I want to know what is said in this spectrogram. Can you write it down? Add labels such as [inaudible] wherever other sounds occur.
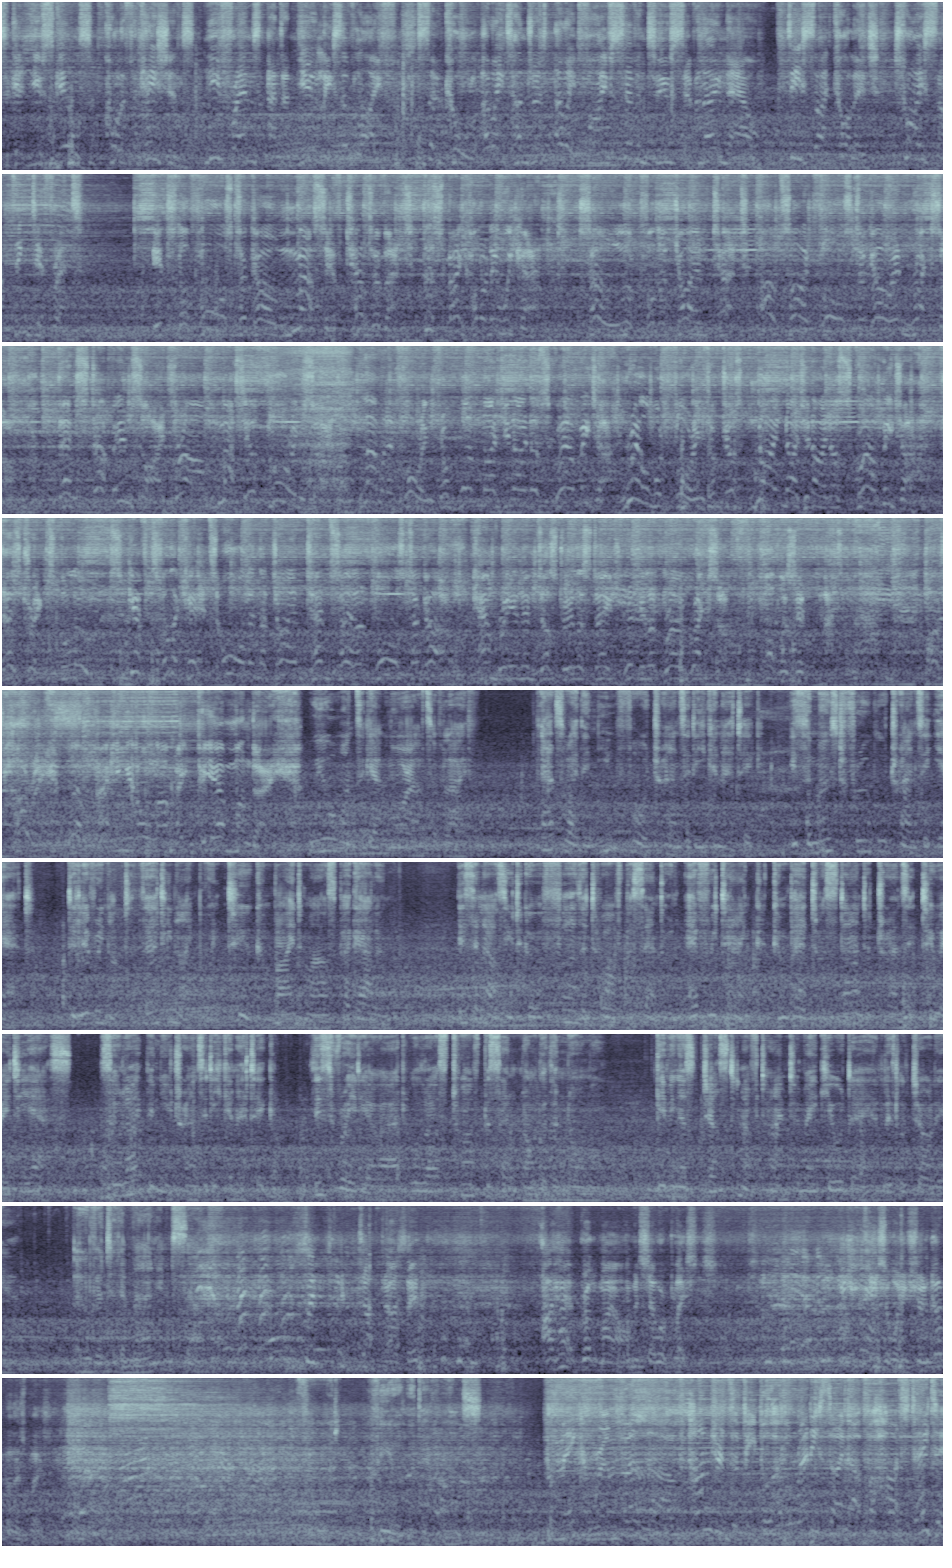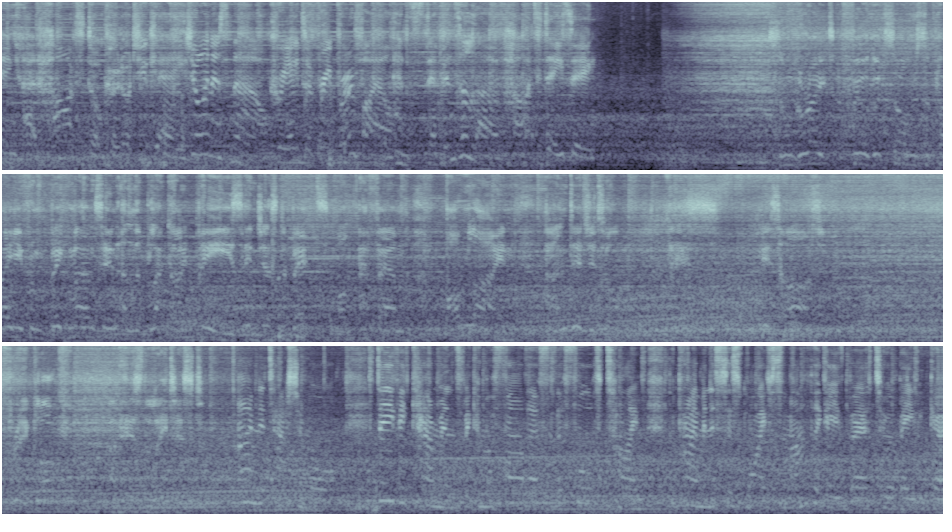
to get new skills, qualifications, new friends, and a new lease of life. So call 0800 085 7270 now. Deeside College. Try something different. It's the Floors to Go massive tent event this bank holiday weekend. So look for the giant tent outside Floors to Go in Wrexham. Then step inside for our massive flooring sale. Laminate flooring from $1.99 a square metre. Real wood flooring from just $9.99 a square metre. Kids, all in the giant tent sale at Floors to Go. Cambrian Industrial Estate, Rivulet Road, Wrexham. Opposite Matalan. But hurry, we're packing it all up 8 p.m. Monday. We all want to get more out of life. That's why the new Ford Transit ECOnetic is the most frugal transit yet, delivering up to 39.2 combined miles per gallon. This allows you to go a further 12% on every tank compared to a standard Transit 280S. So like the new Transit ECOnetic, this radio ad will last 12% longer than normal, giving us just enough time to make your day a little jollier. Over to the man himself. [laughs] I have broke my arm in several places. He said, well, you shouldn't go to this place. Feel baby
